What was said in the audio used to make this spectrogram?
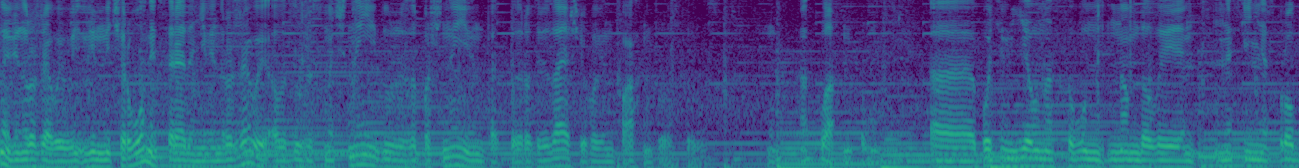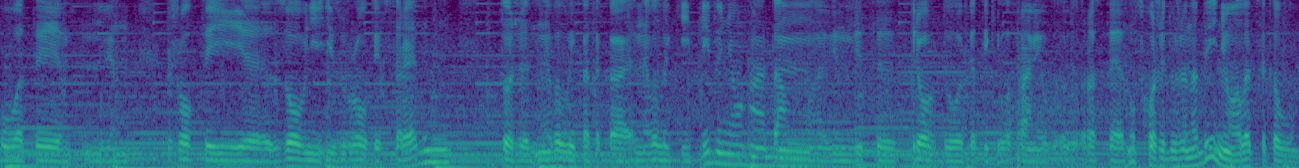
Ну, він рожевий, він не червоний всередині, він рожевий, але дуже смачний, дуже запашний. Він так розрізаєш його, він пахне просто. Ну, класний кавун. Е, потім є у нас кавун, нам дали насіння спробувати. Він жовтий е, зовні і жовтий всередині. Теж невелика така, невеликий плід у нього. Там він від 3 до 5 кілограмів росте. Ну, схожий дуже на диню, але це кавун.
